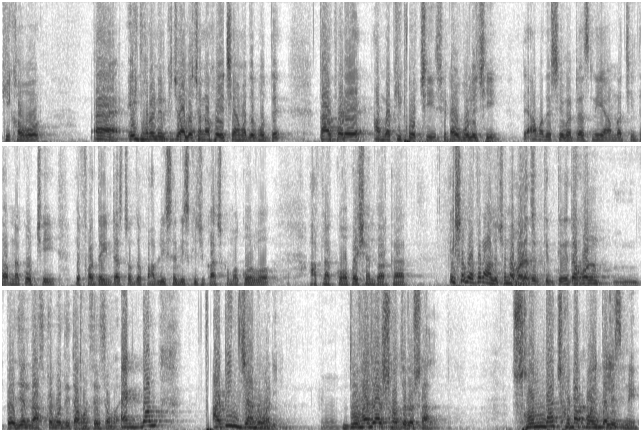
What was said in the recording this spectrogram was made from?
কি খবর? হ্যাঁ এই ধরনের কিছু আলোচনা হয়েছে আমাদের মধ্যে। তারপরে আমরা কি করছি সেটাও বলেছি যে আমাদের সেবা ট্রাস্ট নিয়ে আমরা চিন্তা ভাবনা করছি যে for the interest of the public service কিছু কাজকর্ম করব আপনার কোঅপারেশন দরকার। এইসব ব্যাপারে আলোচনা মানে তিনি- তিনি তখন প্রেজেন্ট রাষ্ট্রপতি তখন সেই সময়? একদম থার্টিন জানুয়ারি দু হাজার সতেরো সাল সন্ধ্যা ছটা পঁয়তাল্লিশ মিনিট।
